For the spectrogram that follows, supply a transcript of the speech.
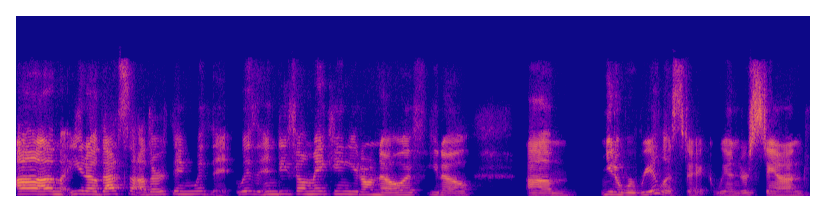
um you know that's the other thing with with indie filmmaking you don't know if you know um you know we're realistic we understand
